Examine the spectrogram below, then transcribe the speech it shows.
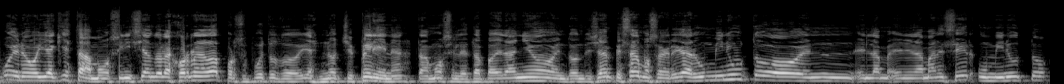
Bueno, y aquí estamos, iniciando la jornada, por supuesto todavía es noche plena, estamos en la etapa del año en donde ya empezamos a agregar un minuto en, el amanecer, un minuto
